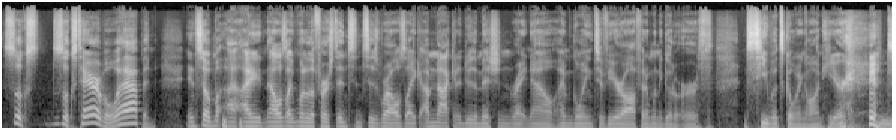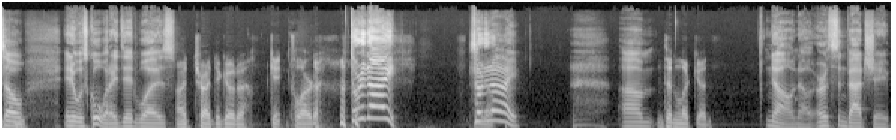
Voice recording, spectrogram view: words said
this looks this looks terrible. What happened? And so I, I that was like one of the first instances where I was like, I'm not going to do the mission right now. I'm going to veer off and I'm going to go to Earth and see what's going on here. And So, and it was cool. What I did was I tried to go to Florida. so did I. So did I. Um, It didn't look good. no, no, Earth's in bad shape,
